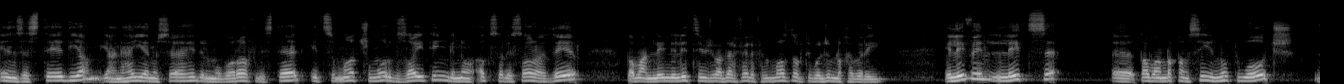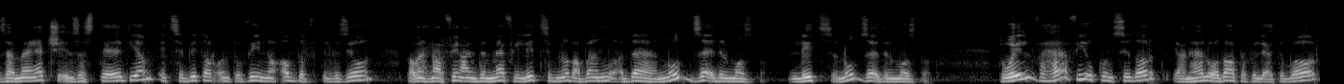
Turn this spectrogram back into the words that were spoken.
in the stadium يعني هيا نشاهد المباراة في الاستاد. it's much more exciting إنه أكثر إثارة there طبعا لأن let's بيجي بعدها الفعل في المصدر تبقى الجملة خبرية. 11 let's uh, طبعا رقم C not watch the match in the stadium it's better on TV انه افضل في التلفزيون طبعا إحنا عارفين عند النفي let's بنضع بقى ده not زائد المصدر. let's not زائد المصدر. 12 have you considered يعني هل وضعت في الاعتبار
